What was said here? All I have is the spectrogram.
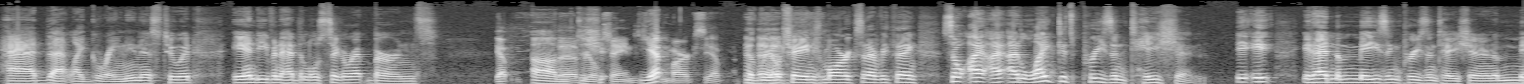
had that like graininess to it, and even had the little cigarette burns Yep. Um, the real sh- change Yep. marks. Yep. the real change marks and everything. So I, I, I liked its presentation. It, it it had an amazing presentation and ama-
